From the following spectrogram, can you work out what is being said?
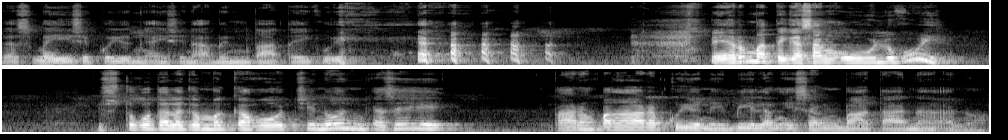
Tapos maisip ko yun nga, sinabi ng tatay ko eh. Pero matigas ang ulo ko eh. Gusto ko talagang magkakotse noon kasi parang pangarap ko yun eh bilang isang bata na ano,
